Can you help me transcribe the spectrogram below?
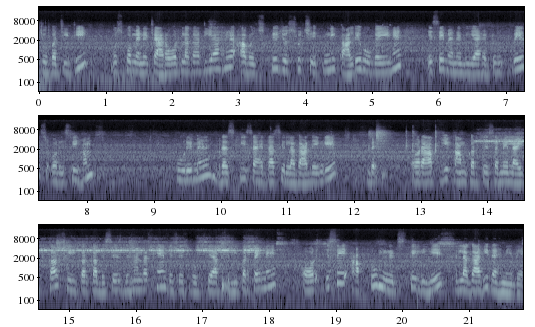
जो बची थी, उसको मैंने चारों ओर लगा दिया है। अब उसके जो स्विच इतने काले हो गए हैं, इसे मैंने लिया है टूथपेस्ट और इसे हम पूरे में ब्रश की सहायता से लगा देंगे। और आप ये काम करते समय लाइट का स्लीपर का विशेष ध्यान रखें, विशेष रूप से आप स्लीपर पहने और इसे आप टू मिनट्स के लिए लगा ही रहने दें।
